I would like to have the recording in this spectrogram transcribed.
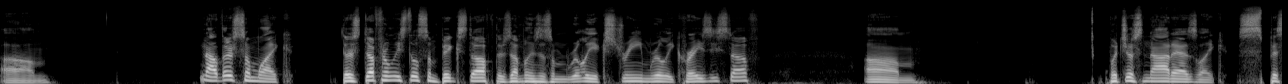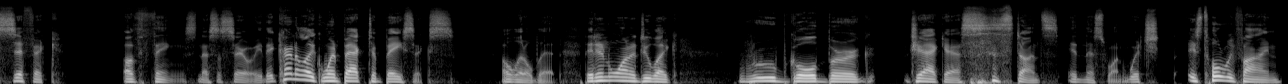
Um now there's some like there's definitely still some big stuff. There's definitely still some really extreme, really crazy stuff. Um but just not as like specific of things necessarily. They kind of like went back to basics a little bit. They didn't want to do like Rube Goldberg jackass stunts in this one, which is totally fine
